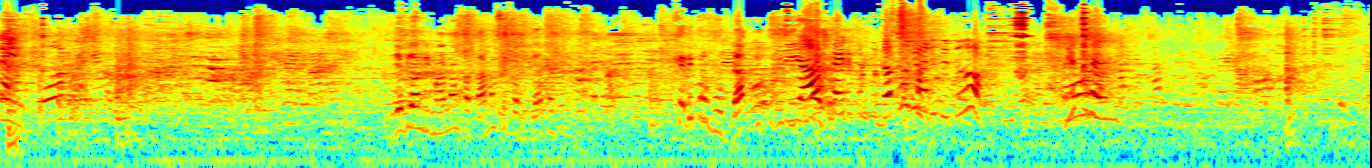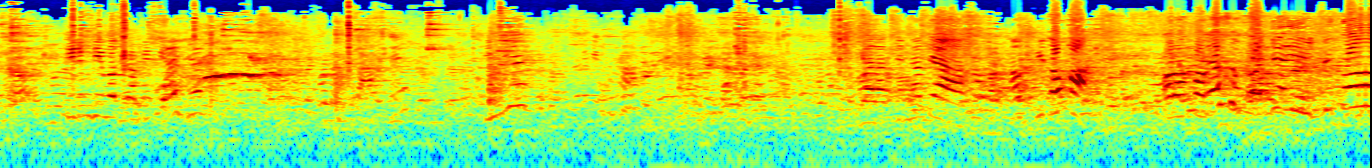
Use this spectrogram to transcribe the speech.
telepon, kayaknya. Dia bilang di mana? Kata masih kerja tadi. Kayak diperbudak gitu iya kayak diperbudak lo juga di situ dia keren aja ini Galaxy Note ya Aku gitu kak Orang Korea semuanya ini tau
